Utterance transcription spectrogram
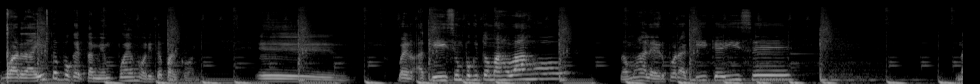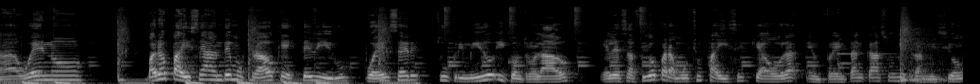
guardadito porque también puedes morirte para el coño. Eh, bueno, aquí dice un poquito más abajo. Vamos a leer por aquí que dice. Nada bueno. Varios países han demostrado que este virus puede ser suprimido y controlado. El desafío para muchos países que ahora enfrentan casos de transmisión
